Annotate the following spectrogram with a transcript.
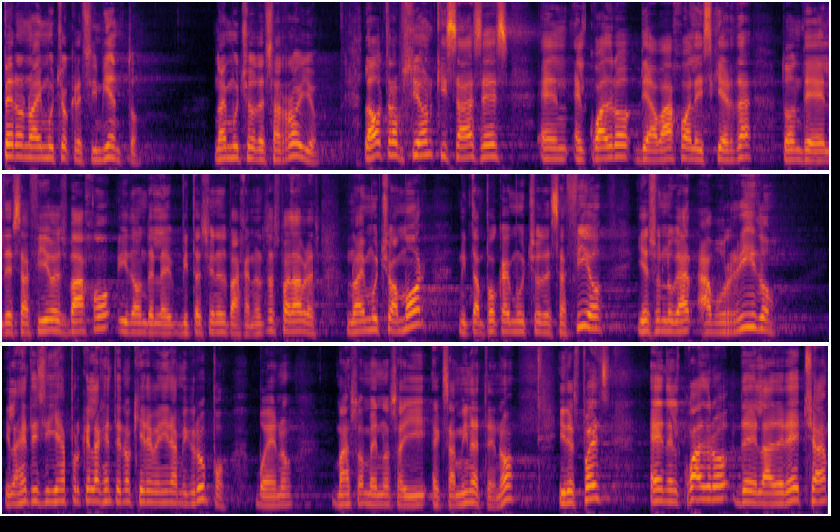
pero no hay mucho crecimiento. No hay mucho desarrollo. La otra opción quizás es en el cuadro de abajo a la izquierda, donde el desafío es bajo y donde la invitación es baja. En otras palabras, no hay mucho amor, ni tampoco hay mucho desafío, y es un lugar aburrido. Y la gente dice, ya, ¿por qué la gente no quiere venir a mi grupo? Bueno, más o menos ahí examínate, ¿no? Y después, en el cuadro de la derecha,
